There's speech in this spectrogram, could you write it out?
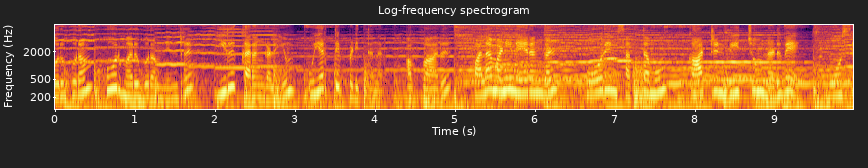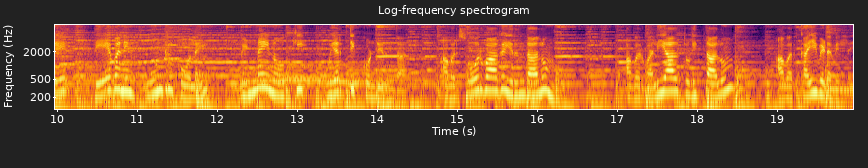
ஒரு புறம் கூர் மறுபுறம் நின்று இரு கரங்களையும் உயர்த்தி பிடித்தனர். அவ்வாறு பல மணி நேரங்கள் போரின் சத்தமும் காற்றின் வீச்சும் நடுவே மோசே தேவனின் ஊன்றுகோலை விண்ணை நோக்கி உயர்த்தி கொண்டிருந்தார். அவர் சோர்வாக இருந்தாலும் அவர் வலியால் துடித்தாலும் அவர் கைவிடவில்லை.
